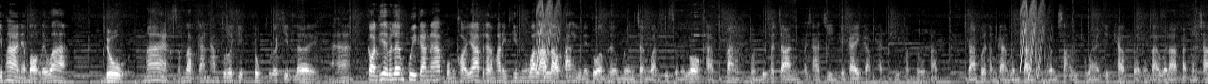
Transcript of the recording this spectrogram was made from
2025 เนี่ยบอกเลยว่าดุมากสำหรับการทำธุรกิจทุกธุรกิจเลยนะฮะก่อนที่จะไปเริ่มคุยกันนะครับผมขออนุญาตประชาสัมพันธ์อีกทีนึงว่าร้านเราตั้งอยู่ในตัวอำเภอเมืองจังหวัดพิษณุโลกครับตั้งถนนดุพจันทร์ประชาจีนใกล้ๆกับแอดพีคอนโดครับ ร้านเปิดทำการวันจันทร์ถึงวันเสาร์ทุกวันอาทิตย์ครับ เปิดตั้งแต่เวลา8โมงเช้า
